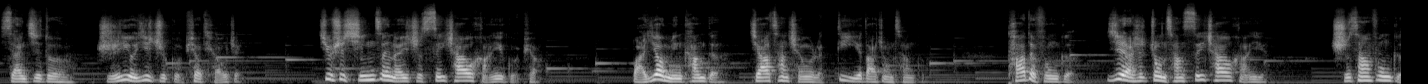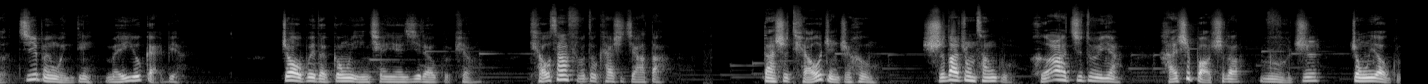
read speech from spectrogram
三季度只有一只股票调整，就是新增了一只 C 叉 O 行业股票，把药明康德加仓成为了第一大重仓股。它的风格依然是重仓 C 叉 O 行业，持仓风格基本稳定，没有改变。赵贝的公营前沿医疗股票调仓幅度开始加大，但是调整之后，十大重仓股和二季度一样，还是保持了五只。中药股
